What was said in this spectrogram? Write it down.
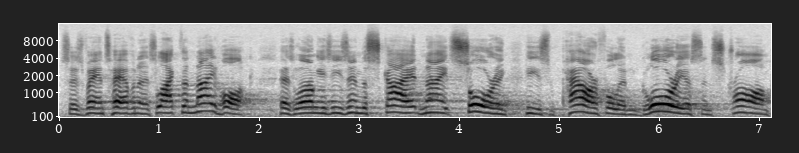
Says Vance Havner, it's like the nighthawk. As long as he's in the sky at night soaring, he's powerful and glorious and strong.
